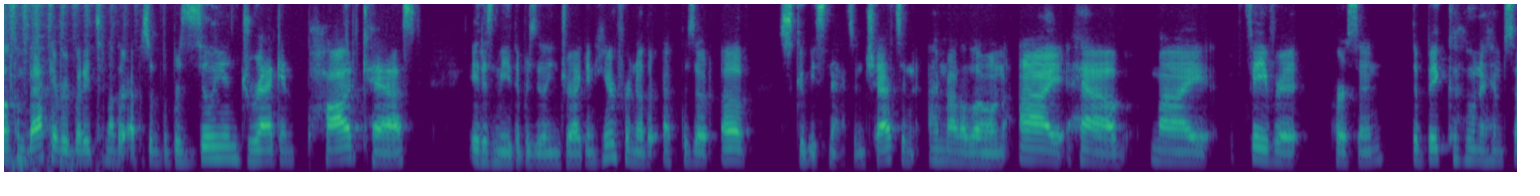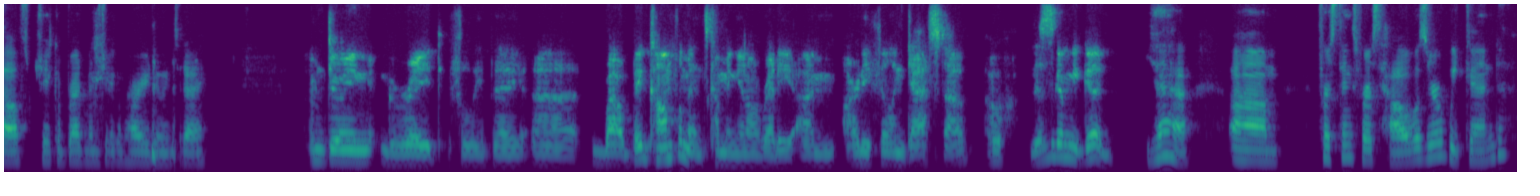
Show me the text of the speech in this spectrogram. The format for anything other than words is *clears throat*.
Welcome back, everybody, to another episode of the Brazilian Dragon podcast. It is me, the Brazilian Dragon, here for another episode of Scooby Snacks and Chats. And I'm not alone. I have my favorite person, the big kahuna himself, Jacob Redman. Jacob, how are you doing today? *laughs* I'm doing great, Felipe. Uh, wow, big compliments coming in already. I'm already feeling gassed up. Oh, this is going to be good. Yeah. Um, first things first, how was your weekend?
